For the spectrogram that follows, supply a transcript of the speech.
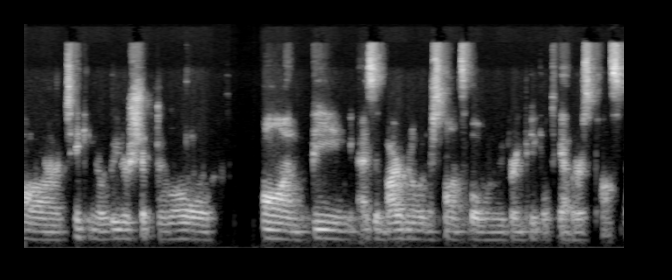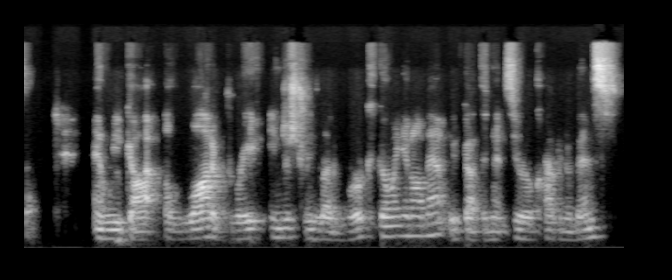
are taking a leadership role on being as environmentally responsible when we bring people together as possible. And we've got a lot of great industry led work going in on that. We've got the net zero carbon events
